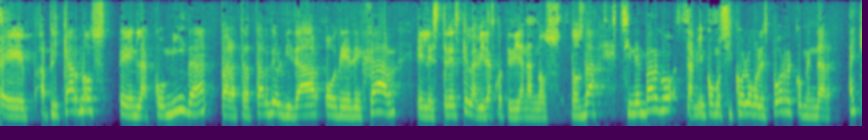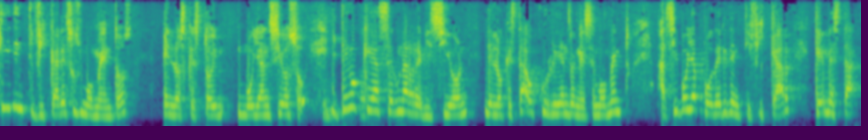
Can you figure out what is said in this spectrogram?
eh, aplicarnos en la comida para tratar de olvidar o de dejar el estrés que la vida cotidiana nos, nos da. Sin embargo, también como psicólogo les puedo recomendar, hay que identificar esos momentos en los que estoy muy ansioso y tengo que hacer una revisión de lo que está ocurriendo en ese momento. Así voy a poder identificar qué me está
